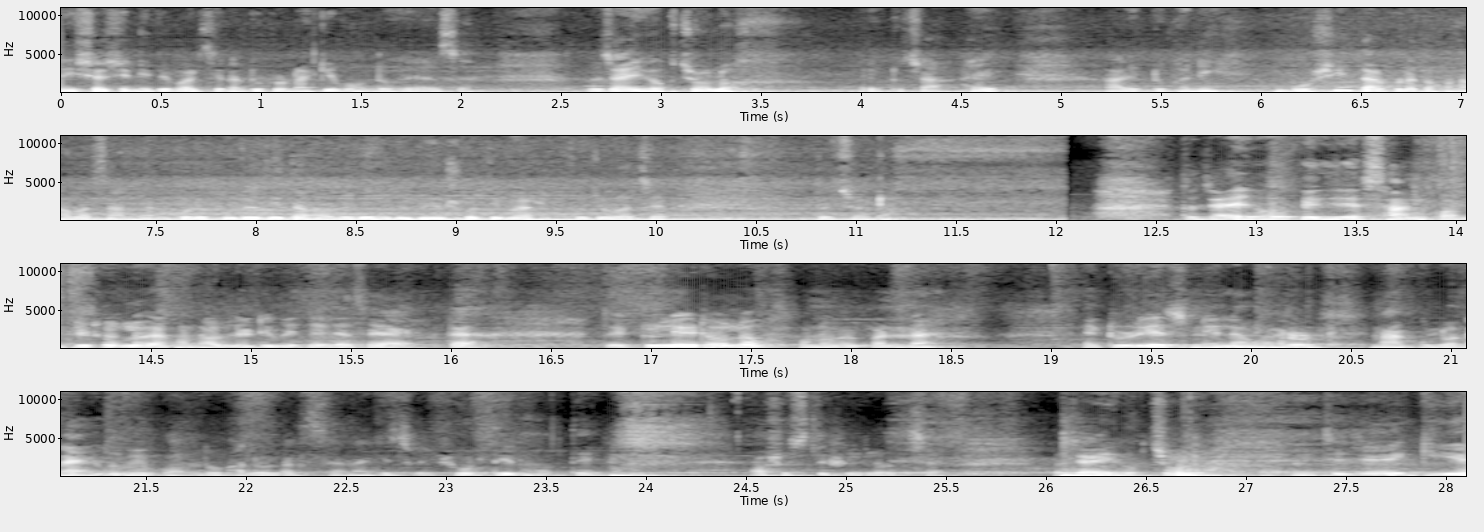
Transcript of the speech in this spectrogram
নিঃশ্বাসই নিতে পারছি না, দুটো নাকি বন্ধ হয়ে আছে। তো যাই হোক, চলো একটু চা খাই আর একটুখানি বসি। তারপরে তখন আবার স্নান করে পুজো দিতে হবে, যেহেতু বৃহস্পতিবার পুজো আছে, তো চলো। তো যাই হোক, এই যে স্নান কমপ্লিট হলো, এখন অলরেডি বেজে গেছে একটা। তো একটু লেট হলো, কোনো ব্যাপার না। একটু রেস্ট নিলাম, কারণ নাকগুলো না একদমই বন্ধ, ভালো লাগছে না কিছু। সর্দির মধ্যে অস্বস্তি ফিল হচ্ছে। যাই হোক, চলো, নিচে যাই, গিয়ে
